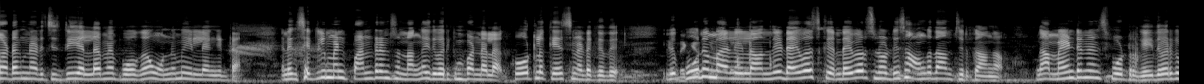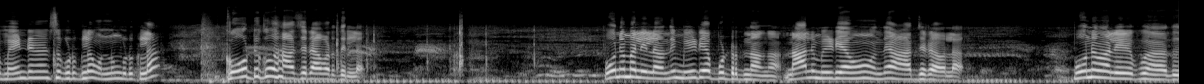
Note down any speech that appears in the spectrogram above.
கடன் அடிச்சிட்டு எல்லாமே போக ஒன்றுமே இல்லை என்கிட்ட. எனக்கு செட்டில்மெண்ட் பண்ணுறேன்னு சொன்னாங்க இது வரைக்கும் பண்ணலை. கோர்ட்டில் கேஸ் நடக்குது. இது பூனமல்லியில் வந்து டைவர்ஸ்க்கு டைவர்ஸ் நோட்டீஸ் அவங்க தான் அமைச்சிருக்காங்க நான் மெயின்டெனன்ஸ் போட்டிருக்கேன். இது வரைக்கும் மெயின்டெனன்ஸ் கொடுக்கல ஒன்றும் கொடுக்கல. கோர்ட்டுக்கும் ஆஜராகிறதில்ல பூனமல்லியில் வந்து மீடியா போட்டிருந்தாங்க. நாலு மீடியாவும் வந்து ஆஜராகலை. இப்போ அது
